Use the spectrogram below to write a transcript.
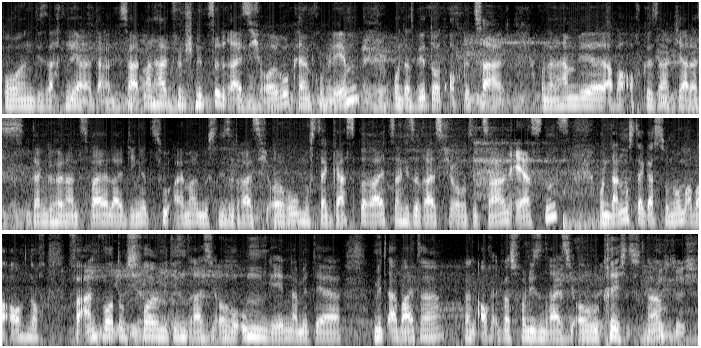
und die sagten, ja, da zahlt man halt für einen Schnitzel 30 Euro, kein Problem. Und das wird dort auch gezahlt. Und dann haben wir aber auch gesagt, ja, das, dann gehören dann zweierlei Dinge zu. Einmal müssen diese 30 Euro, muss der Gast bereit sein, diese 30 Euro zu zahlen, erstens. Und dann muss der Gastronom aber auch noch verantwortungsvoll mit diesen 30 Euro umgehen, damit der Mitarbeiter dann auch etwas von diesen 30 Euro kriegt. Ne? Richtig.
